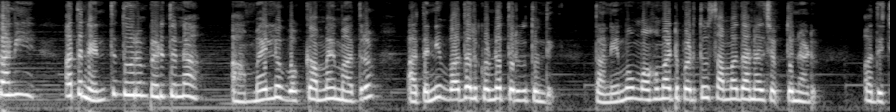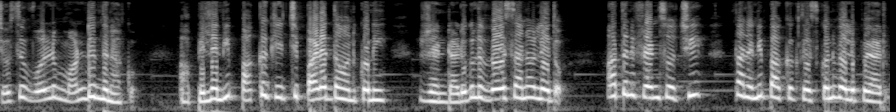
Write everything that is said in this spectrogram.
కానీ అతను ఎంత దూరం పెడుతున్నా ఆ అమ్మాయిల్లో ఒక్క అమ్మాయి మాత్రం అతన్ని వదలకుండా తిరుగుతుంది. తనేమో మొహమాట పడుతూ సమాధానాలు చెప్తున్నాడు. అది చూసి ఒళ్ళు మండింది నాకు. ఆ పిల్లని పక్కకి ఇచ్చి పడేద్దాం అనుకుని రెండడుగులు వేశానో లేదో అతని ఫ్రెండ్స్ వచ్చి తనని పక్కకు తీసుకుని వెళ్ళిపోయారు.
